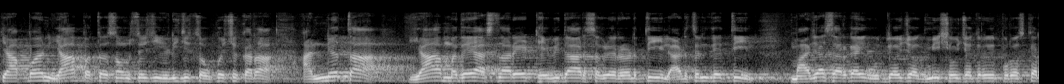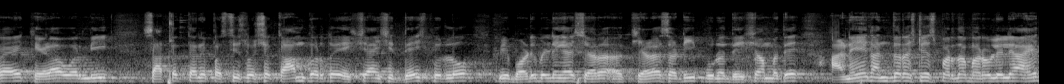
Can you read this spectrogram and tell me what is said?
की आपण या पतसंस्थेची ईडीची चौकशी करा. अन्यथा यामध्ये असणारे ठेवीदार सगळे रडतील अडचणीत येतील. माझ्यासारखा एक उद्योजक मी शिवछत्रपती पुरस्कार आहे. खेळावर मी सातत्याने पस्तीस वर्ष काम करतो आहे एकशे ऐंशी देश फिरलो. मी बॉडी बिल्डिंग या शहरा खेळासाठी पूर्ण देशामध्ये अनेक आंतरराष्ट्रीय स्पर्धा भरवलेल्या आहेत.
